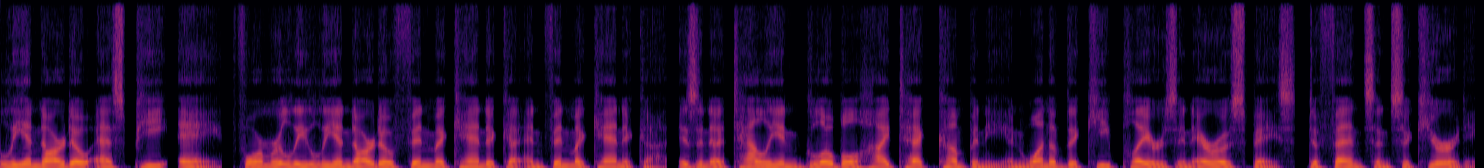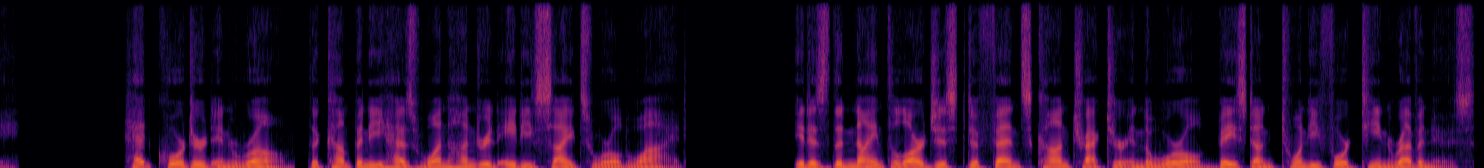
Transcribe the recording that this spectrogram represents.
Leonardo S.p.A., formerly Leonardo Finmeccanica and Finmeccanica, is an Italian global high-tech company and one of the key players in aerospace, defense and security. Headquartered in Rome, the company has 180 sites worldwide. It is the ninth largest defense contractor in the world based on 2014 revenues.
